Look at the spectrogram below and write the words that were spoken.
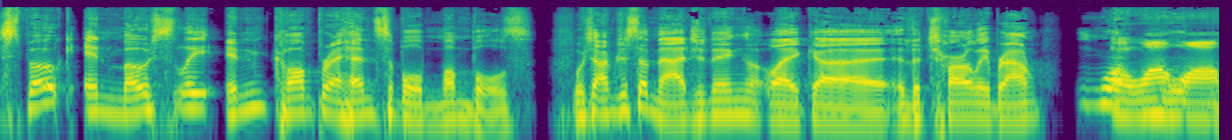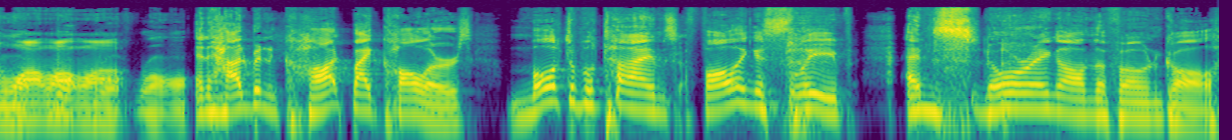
Spoke in mostly incomprehensible mumbles, which I'm just imagining like uh the Charlie Brown Oh, wah, wah, wah, wah, and had been caught by callers multiple times falling asleep and snoring on the phone call.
